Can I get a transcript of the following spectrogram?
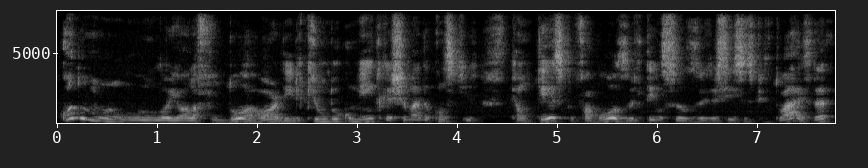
Quando o Loyola fundou a ordem, ele criou um documento que é chamado que é um texto famoso, ele tem os seus exercícios espirituais, né?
